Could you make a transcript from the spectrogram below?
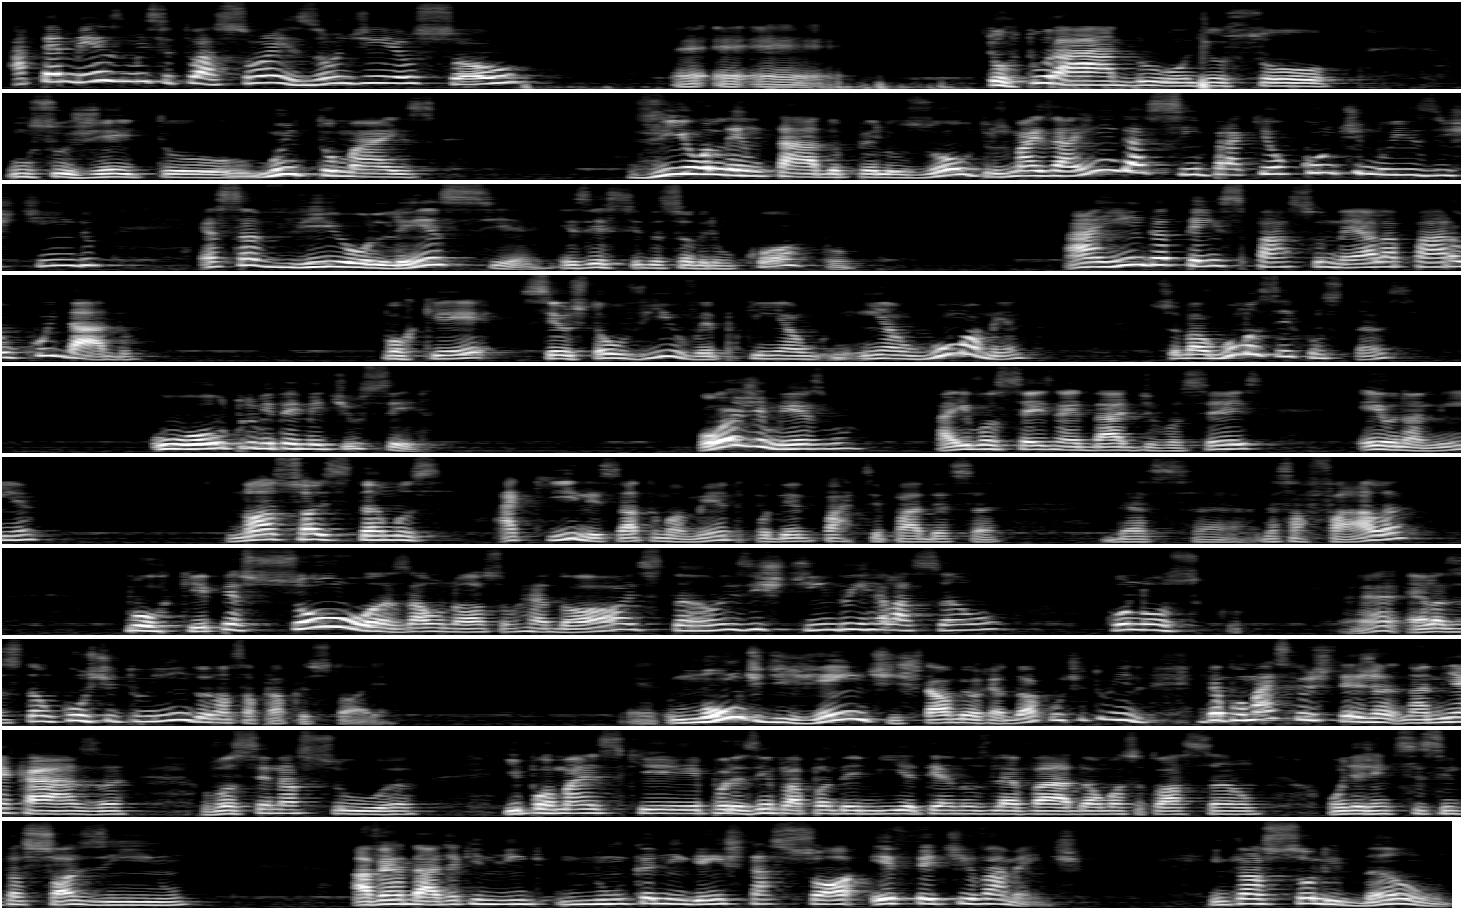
Até mesmo em situações onde eu sou é, é, é, torturado, onde eu sou um sujeito muito mais violentado pelos outros, mas ainda assim, para que eu continue existindo, essa violência exercida sobre um corpo ainda tem espaço nela para o cuidado. Porque se eu estou vivo, é porque em algum momento, sob alguma circunstância, o outro me permitiu ser. Hoje mesmo, aí vocês na idade de vocês, eu na minha, nós só estamos aqui nesse exato momento podendo participar dessa, dessa, dessa fala, porque pessoas ao nosso redor estão existindo em relação conosco. Né? Elas estão constituindo a nossa própria história. É, um monte de gente está ao meu redor constituindo. Então, por mais que eu esteja na minha casa, você na sua, e por mais que, por exemplo, a pandemia tenha nos levado a uma situação onde a gente se sinta sozinho, a verdade é que nunca ninguém está só efetivamente. Então, a solidão,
